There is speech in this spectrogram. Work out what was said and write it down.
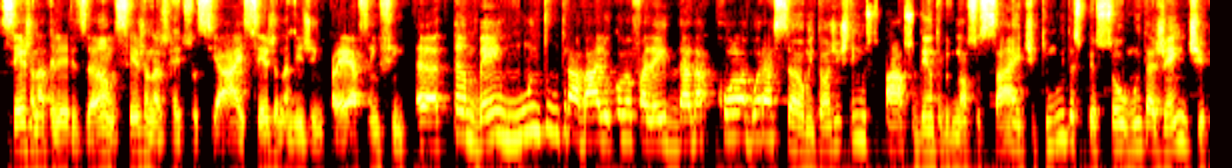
seja na televisão, seja nas redes sociais, seja na mídia impressa, enfim. É, também muito um trabalho, como eu falei, da, da, colaboração. Então a gente tem um espaço dentro do nosso site que muitas pessoas, muita gente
